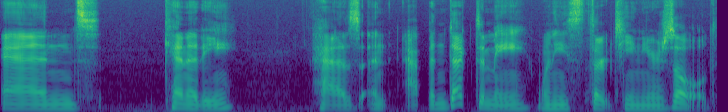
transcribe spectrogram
and Kennedy has an appendectomy when he's 13 years old.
